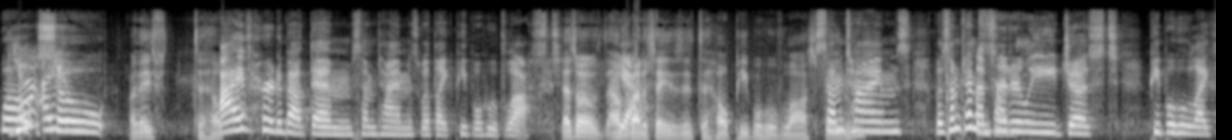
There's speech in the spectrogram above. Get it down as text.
well Yeah, I- so Are they to help? i've heard about them sometimes with like people who've lost That's what I was, I was Yeah. about to say. Is it to help people who've lost? babies? sometimes but sometimes, it's literally just people who like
